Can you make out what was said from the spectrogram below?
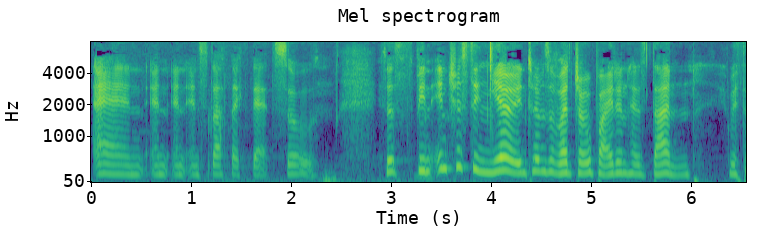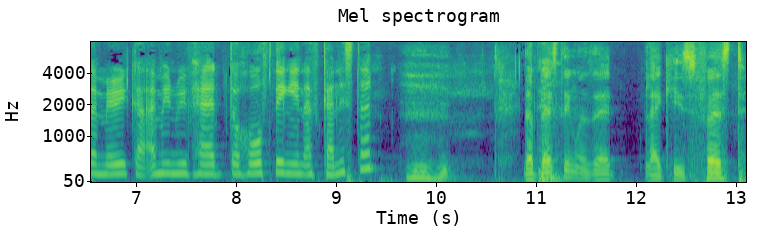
and and, and, and stuff like that. So it's been interesting year in terms of what Joe Biden has done with America. I mean, we've had the whole thing in Afghanistan. the best thing was that like his first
